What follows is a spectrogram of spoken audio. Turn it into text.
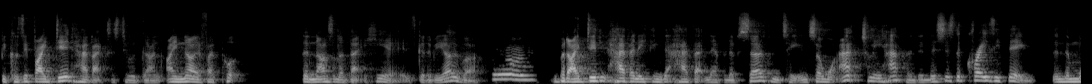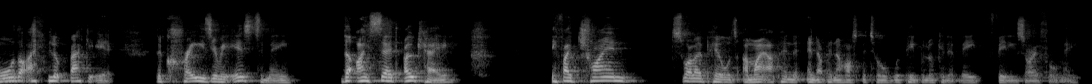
because if I did have access to a gun, I know if I put the nuzzle of that here, it's going to be over. Mm. But I didn't have anything that had that level of certainty. And so what actually happened, and this is the crazy thing, and the more that I look back at it, the crazier it is to me that I said, okay, if I try and swallow pills, I might up in, end up in a hospital with people looking at me, feeling sorry for me.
